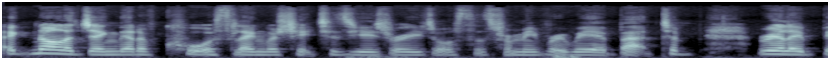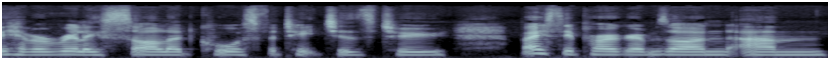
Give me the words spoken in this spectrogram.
acknowledging that of course language teachers use resources from everywhere but to really have a really solid course for teachers to base their programs on um,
